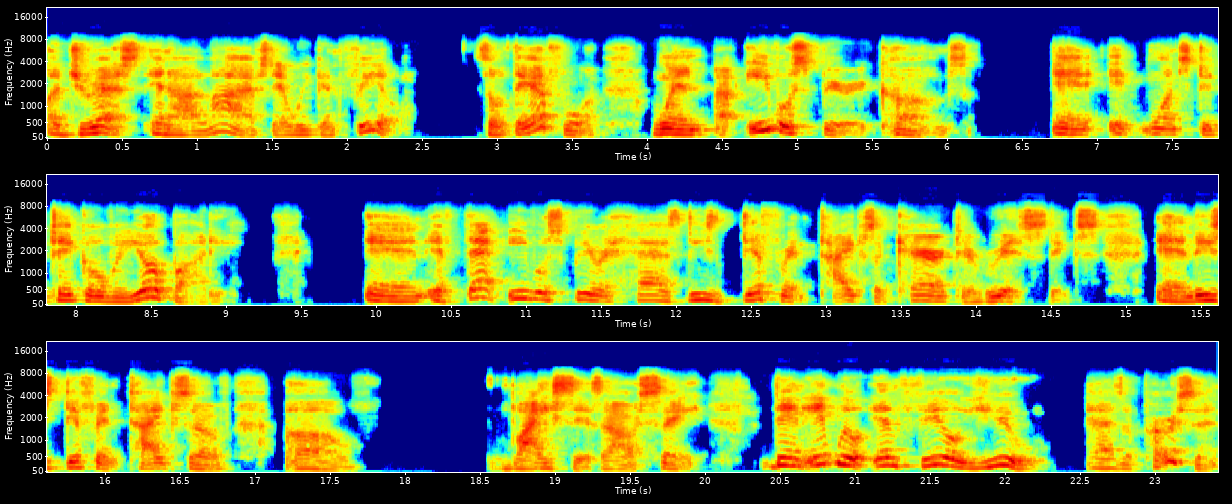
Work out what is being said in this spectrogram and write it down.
addressed in our lives that we can feel. So therefore, when an evil spirit comes and it wants to take over your body. And if that evil spirit has these different types of characteristics and these different types of, of vices, I'll say, then it will infill you as a person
